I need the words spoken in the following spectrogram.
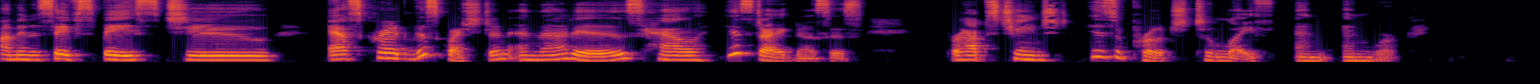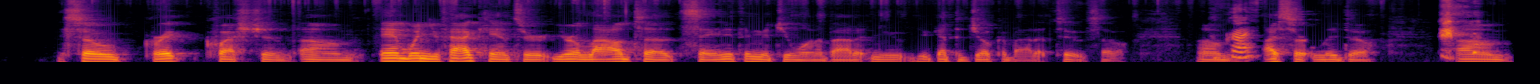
I'm in a safe space to ask Craig this question, and that is how his diagnosis perhaps changed his approach to life and, and work. So great question. Um, and when you've had cancer, you're allowed to say anything that you want about it, and you you get to joke about it too. So um, okay. I certainly do. Um,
